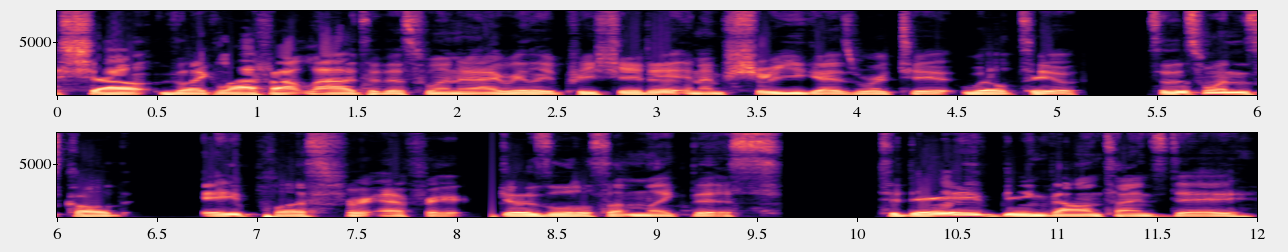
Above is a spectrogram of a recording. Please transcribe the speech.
shout, like laugh out loud to this one. And I really appreciate it. And I'm sure you guys were too, will too. So this one is called A plus for effort. Goes a little something like this. Today, being Valentine's Day,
